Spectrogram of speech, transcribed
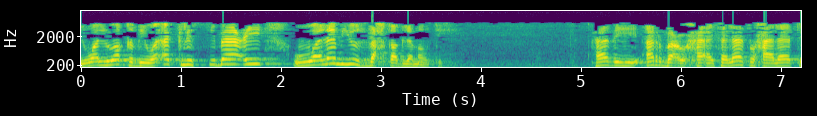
والوقد وأكل السباع ولم يذبح قبل موته. هذه أربع ثلاث حالات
